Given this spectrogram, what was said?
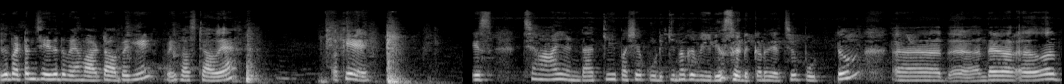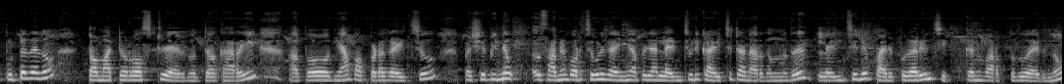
ഇത് പെട്ടെന്ന് ചെയ്തിട്ട് വേണം വാട്ടോ അപ്പേക്ക് ബ്രേക്ക്ഫാസ്റ്റ് ആവേ. ഓക്കേ ചായ ഉണ്ടാക്കി പക്ഷെ കുടിക്കുന്നൊക്കെ വീഡിയോസ് എടുക്കണം വിചാരിച്ചു. പുട്ടും എന്താ പുട്ടതായിരുന്നു ടൊമാറ്റോ റോസ്റ്റും ആയിരുന്നു കേട്ടോ കറി. അപ്പോൾ ഞാൻ പപ്പടം കഴിച്ചു. പക്ഷെ പിന്നെ സമയം കുറച്ചുകൂടി കഴിഞ്ഞു അപ്പോൾ ഞാൻ ലഞ്ച് കൂടി കഴിച്ചിട്ടാണ് ഇറങ്ങുന്നത്. ലഞ്ചിന് പരിപ്പ് കറിയും ചിക്കൻ വറുത്തതുമായിരുന്നു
